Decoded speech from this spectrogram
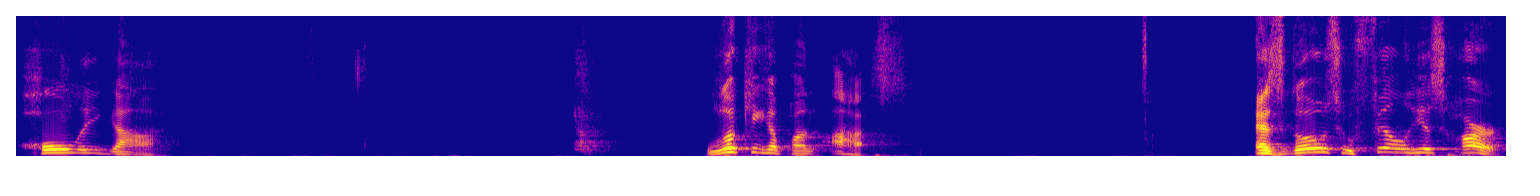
holy God looking upon us as those who fill his heart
